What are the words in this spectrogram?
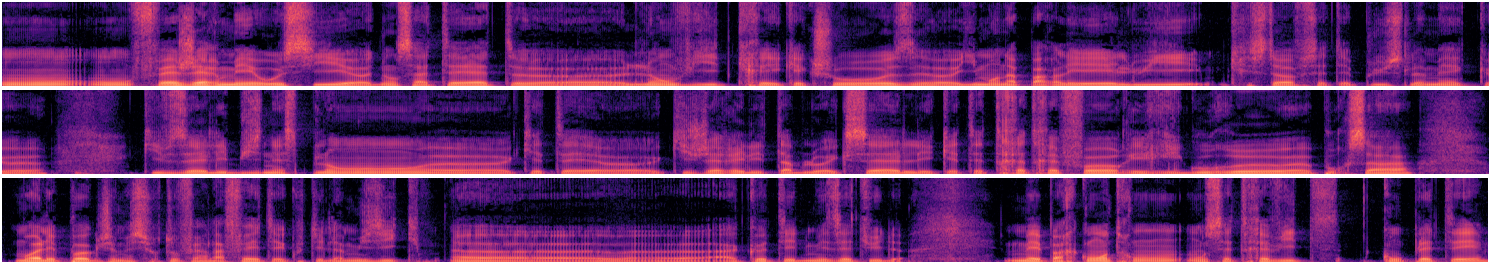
on, fait germer aussi euh, dans sa tête euh, l'envie de créer quelque chose. Euh, il m'en a parlé. Lui, Christophe, c'était plus le mec qui faisait les business plans, qui, était, qui gérait les tableaux Excel et qui était très très fort et rigoureux pour ça. Moi, à l'époque, j'aimais surtout faire la fête et écouter de la musique à côté de mes études. Mais par contre, on s'est très vite complété.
